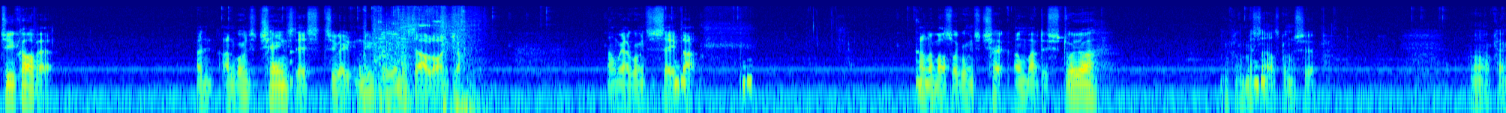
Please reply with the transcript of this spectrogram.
to Corvette. And I'm going to change this to a nuclear missile launcher. And we are going to save that. And I'm also going to check on my destroyer. Nuclear missiles gunship. Oh, okay.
